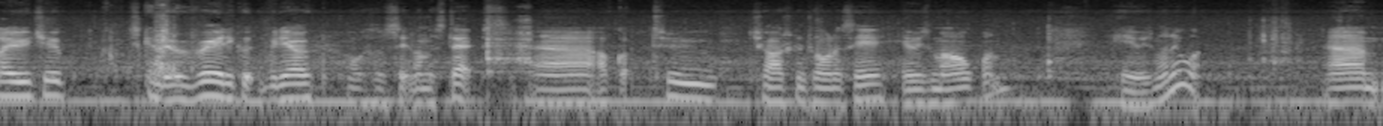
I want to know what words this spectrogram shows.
Hello YouTube, just going to do a really quick video whilst I'm sitting on the steps. Uh, I've got two charge controllers here, here is my old one, here is my new one. Um,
